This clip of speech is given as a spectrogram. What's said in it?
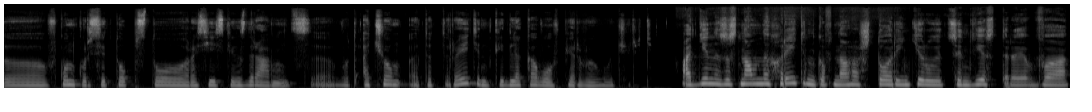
э, в конкурсе топ-100 российских здравниц. Э, вот о чем этот рейтинг и для кого в первую очередь? Один из основных рейтингов, на что ориентируются инвесторы в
